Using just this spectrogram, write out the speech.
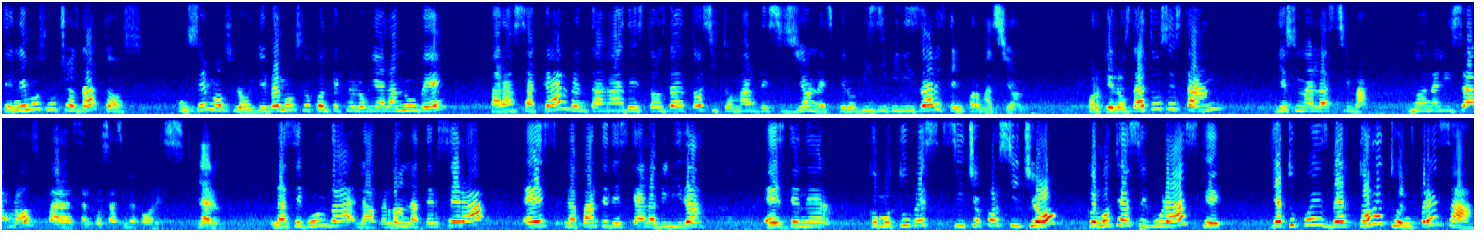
Tenemos muchos datos usémoslo, llevémoslo con tecnología a la nube para sacar ventaja de estos datos y tomar decisiones, pero visibilizar esta información, porque los datos están y es una lástima no analizarlos para hacer cosas mejores. Claro. La segunda, la, perdón, la tercera es la parte de escalabilidad. Es tener, como tú ves sitio por sitio, cómo te aseguras que ya tú puedes ver toda tu empresa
